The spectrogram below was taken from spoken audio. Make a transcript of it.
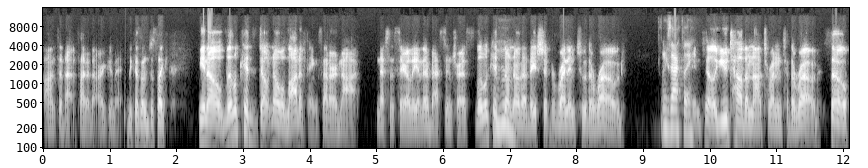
onto that side of the argument because I'm just like you know, little kids don't know a lot of things that are not necessarily in their best interest. Little kids mm-hmm. don't know that they shouldn't run into the road. Exactly. Until you tell them not to run into the road. So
